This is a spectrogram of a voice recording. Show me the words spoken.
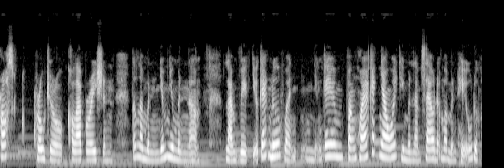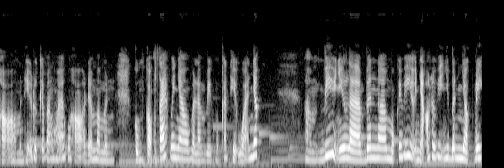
cross cultural collaboration. Tức là mình giống như mình ờ, làm việc giữa các nước và những cái văn hóa khác nhau ấy thì mình làm sao để mà mình hiểu được họ mình hiểu được cái văn hóa của họ để mà mình cùng cộng tác với nhau và làm việc một cách hiệu quả nhất. Um, ví dụ như là bên uh, một cái ví dụ nhỏ thôi ví dụ như bên nhật đi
